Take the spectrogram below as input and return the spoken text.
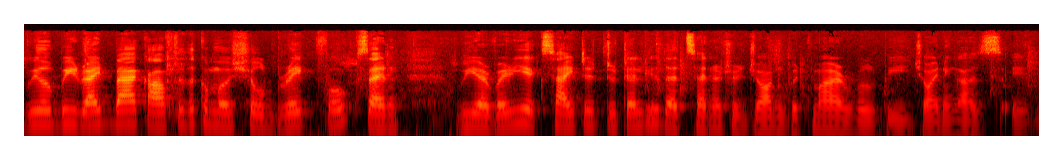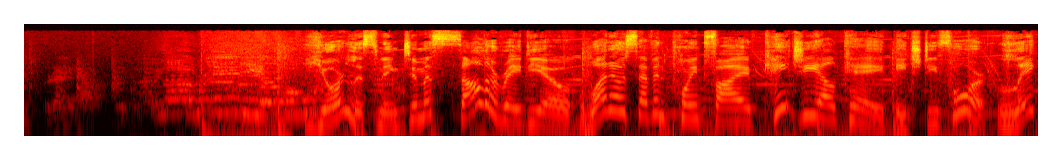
We'll be right back after the commercial break, folks. And we are very excited to tell you that Senator John Whitmire will be joining us in. You're listening to Masala Radio, 107.5 KGLK, HD4, Lake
